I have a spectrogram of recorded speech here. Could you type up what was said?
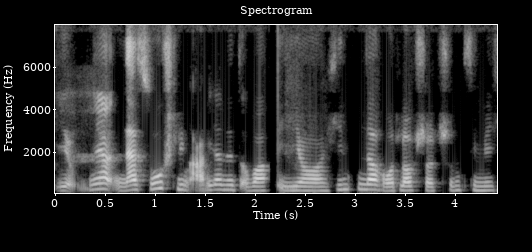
ja, na, so schlimm auch wieder nicht, aber ja, hinten der Radlauf schaut schon ziemlich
